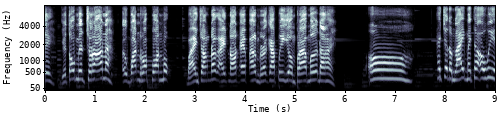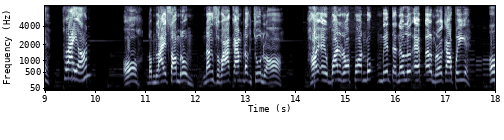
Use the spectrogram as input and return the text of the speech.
ទេសនិយាយទៅមានច្រើនណាអីវ៉ាន់រាប់ពាន់មុខបើឯងចង់ដឹងឯងដត FL 192យកមកប្រើមើលដឹងហើយអូហើយចុះតម្លៃមិនទៅអូវាថ្លៃអនអូតម្លៃសមរម្យនិងសេវាកម្មដឹកជញ្ជូនល្អហើយអីវ៉ាន់រាប់ពាន់មុខមានតែនៅលើ FL 192ឯង អូ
